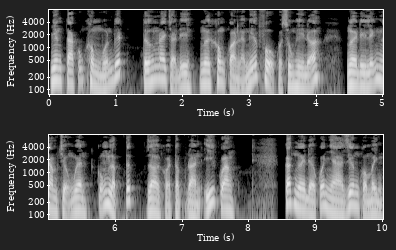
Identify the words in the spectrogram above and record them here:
nhưng ta cũng không muốn biết. Từ hôm nay trở đi, ngươi không còn là nghĩa phụ của sung hy nữa. Người đi lĩnh năm triệu nguyên, cũng lập tức rời khỏi tập đoàn ý quang. Các ngươi đều có nhà riêng của mình,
